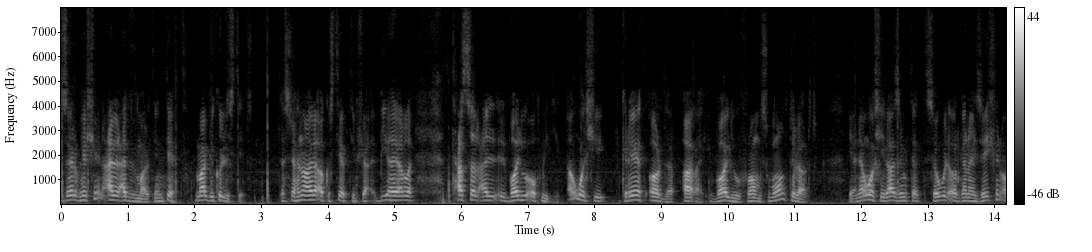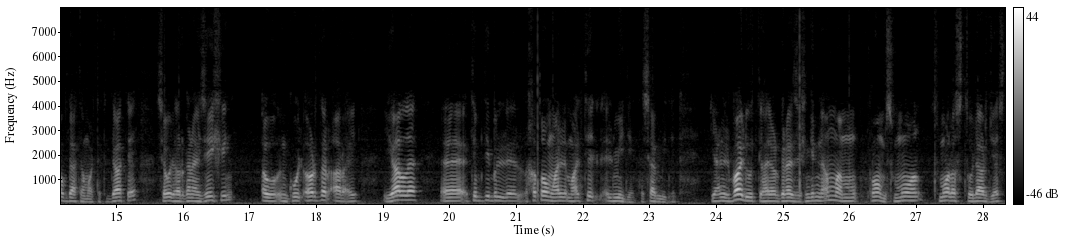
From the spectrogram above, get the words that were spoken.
observation على العدد مالته انتهت. ما بي كل steps. بس هنا لا أكو step تمشي. بيها يلا تحصل على ال value of median أول شيء create order array value from small to large. يعني أول شيء لازم أنت تسوي ال organization of data مالتك. ال data تسوي ال organization أو نقول array يلا آه تبدي بالخطوة مال مالت ال median حساب median يعني ال value هاي ال organization قلنا أما from small smallest to largest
